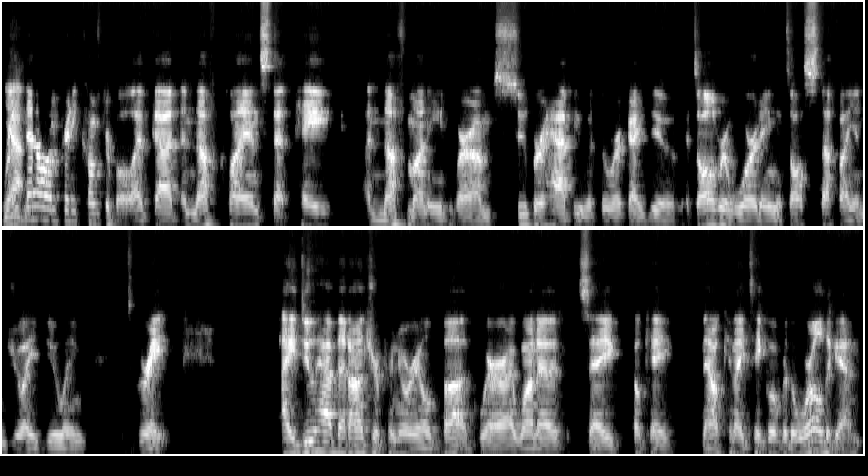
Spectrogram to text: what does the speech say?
right yeah. now i'm pretty comfortable i've got enough clients that pay enough money where I'm super happy with the work I do. It's all rewarding, it's all stuff I enjoy doing. It's great. I do have that entrepreneurial bug where I want to say, okay, now can I take over the world again?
